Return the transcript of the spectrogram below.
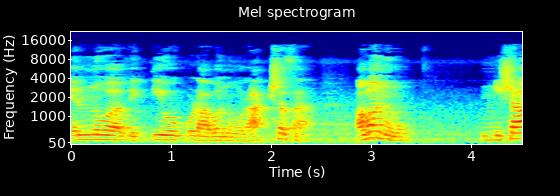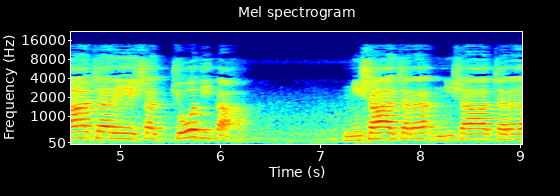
ಎನ್ನುವ ವ್ಯಕ್ತಿಯು ಕೂಡ ಅವನು ರಾಕ್ಷಸ. ಅವನು ನಿಶಾಚರೇಶ ಚೋದಿತ ನಿಶಾಚರ ನಿಶಾಚರ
